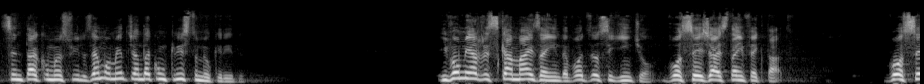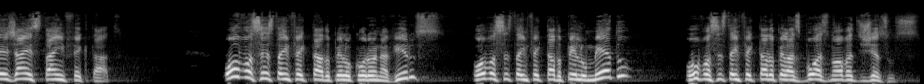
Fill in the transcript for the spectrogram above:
sentar com meus filhos. É o momento de andar com Cristo, meu querido. E vou me arriscar mais ainda. Vou dizer o seguinte: ó, você já está infectado. Você já está infectado. Ou você está infectado pelo coronavírus, ou você está infectado pelo medo, ou você está infectado pelas boas novas de Jesus.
